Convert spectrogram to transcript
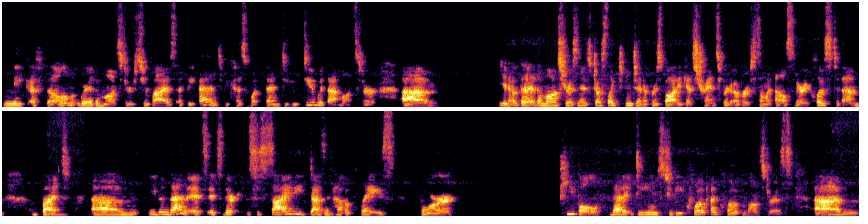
make a film where the monster survives at the end because what then do you do with that monster? Um, you know, the the monstrousness, just like Jennifer's body, gets transferred over to someone else very close to them. But um, even then, it's it's their society doesn't have a place for people that it deems to be quote unquote monstrous. Um,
